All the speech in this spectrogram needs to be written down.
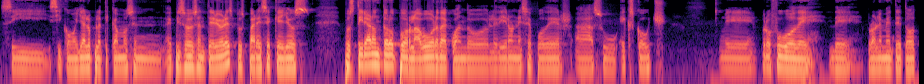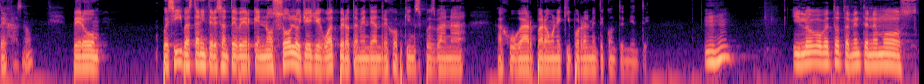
Si, si como ya lo platicamos en episodios anteriores, pues parece que ellos pues tiraron todo por la borda cuando le dieron ese poder a su ex coach, eh, prófugo de, de probablemente todo Texas, ¿no? Pero, pues sí, va a estar interesante ver que no solo JJ Watt, pero también de Andre Hopkins, pues van a, jugar para un equipo realmente contendiente. Y luego, Beto, también tenemos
